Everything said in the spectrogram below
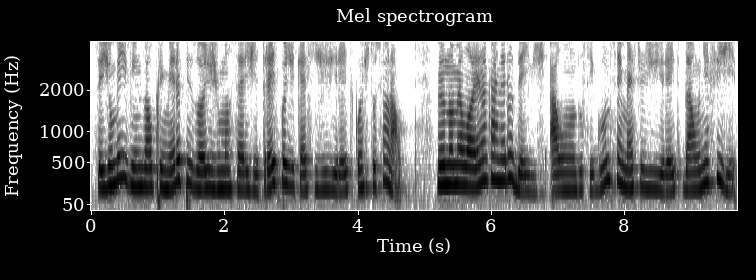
Sejam bem-vindos ao primeiro episódio de uma série de três podcasts de Direito Constitucional. Meu nome é Lorena Carneiro David, aluna do segundo semestre de Direito da UniFG.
